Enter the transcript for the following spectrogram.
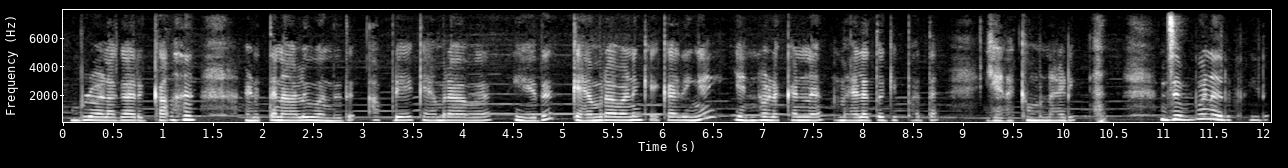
அவ்வளோ அழகாக இருக்கான் அடுத்த நாளும் வந்தது. அப்படியே கேமராவை எது கேமராவான்னு கேட்காதீங்க. என்னோட கண்ணை மேலே தூக்கி பார்த்தேன். எனக்கு முன்னாடி. ஜிவ்வுன்னு ஒரு ஃபீடு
